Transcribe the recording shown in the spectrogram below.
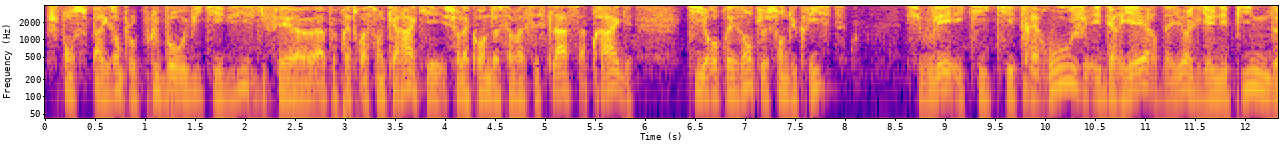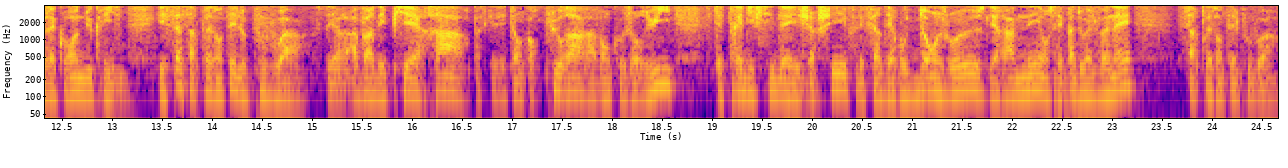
Je pense par exemple au plus beau rubis qui existe, qui fait euh, à peu près 300 carats, qui est sur la couronne de Saint Venceslas à Prague, qui représente le sang du Christ si vous voulez, et qui, qui, est très rouge. Et derrière, d'ailleurs, il y a une épine de la couronne du Christ. Et ça, ça représentait le pouvoir. C'est-à-dire avoir des pierres rares, parce qu'elles étaient encore plus rares avant qu'aujourd'hui. C'était très difficile d'aller chercher. Il fallait faire des routes dangereuses, les ramener. On ne savait pas d'où elles venaient ça représentait le pouvoir.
